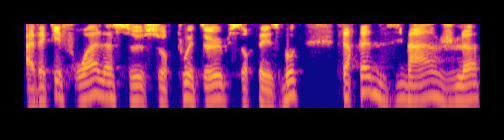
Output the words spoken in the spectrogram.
avec effroi là sur, sur Twitter puis sur Facebook. Certaines images là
